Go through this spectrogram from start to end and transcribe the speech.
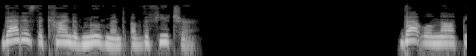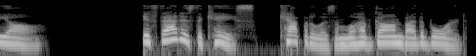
That is the kind of movement of the future. That will not be all. If that is the case, capitalism will have gone by the board.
